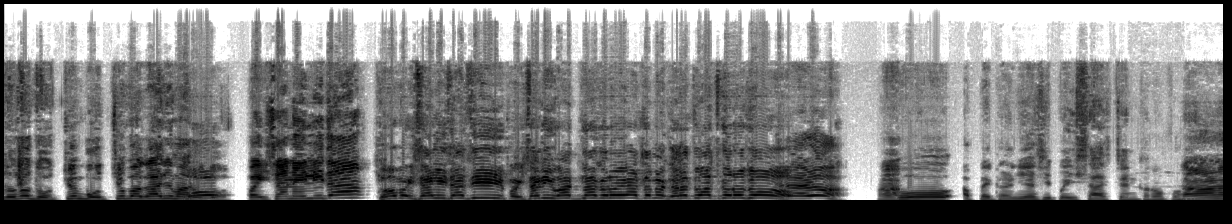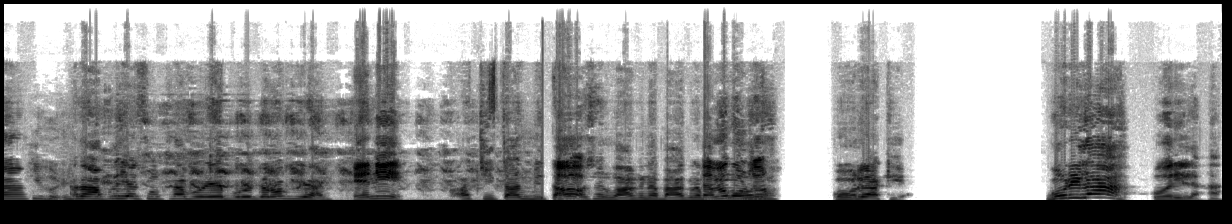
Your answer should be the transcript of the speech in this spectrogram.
જો તો ધોતિયો ને બોતિયો બગાડી મારો પૈસા નહીં લીધા? જો પૈસા લીધા પૈસા ની વાત ના કરો યાર તમે ગલત વાત કરો છો. તો આપણે ગણીએ છીએ પૈસા એક્સચેન્જ કરો અને આપણે યાર સૂચના એ પૂરી કરો કે યાર. એની આ ચિતાન બીતા છે વાઘના બાઘના તમે કોણ છો? ગોરાકી ગોરીલા ગોરીલા! હા.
